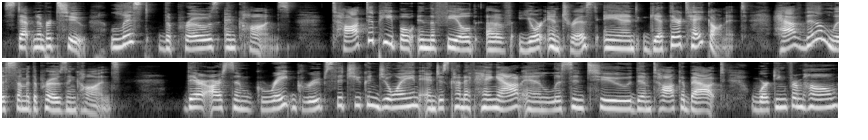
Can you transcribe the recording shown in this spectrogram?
Step number two, list the pros and cons. Talk to people in the field of your interest and get their take on it. Have them list some of the pros and cons. There are some great groups that you can join and just kind of hang out and listen to them talk about working from home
